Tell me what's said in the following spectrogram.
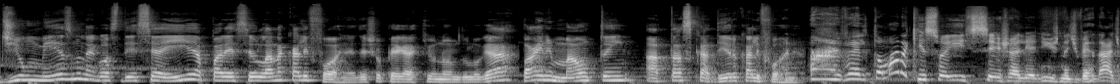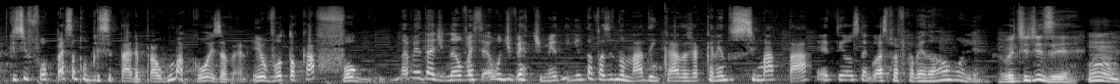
de um mesmo negócio desse aí, apareceu lá na Califórnia. Deixa eu pegar aqui o nome do lugar: Pine Mountain Atascadero Embarcadero, Califórnia. Ai, velho, tomara que isso aí seja alienígena de verdade, porque se for peça publicitária para alguma coisa, velho, eu vou tocar fogo. Na verdade, não, vai ser um divertimento, ninguém tá fazendo nada em casa, já querendo se matar. E tem uns negócios para ficar vendo, olha. Eu vou te dizer. Hum.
